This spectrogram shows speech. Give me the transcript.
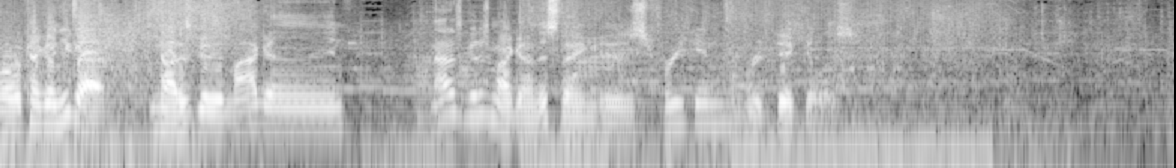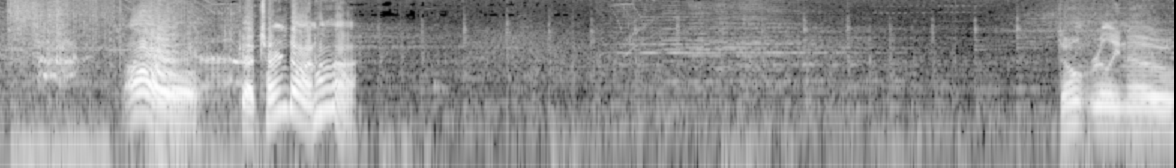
Well, what kind of gun you got? Not as good as my gun. Not as good as my gun. This thing is freaking ridiculous. Oh, got turned on, huh? Don't really know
